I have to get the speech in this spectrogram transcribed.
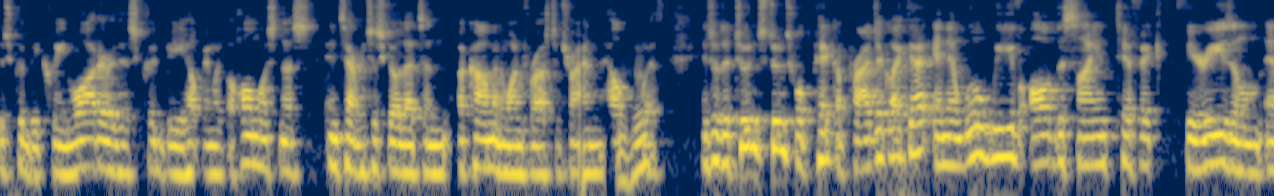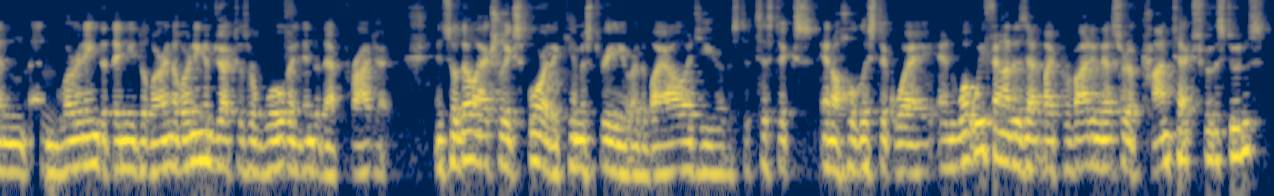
This could be clean water. This could be helping with the homelessness. In San Francisco, that's an, a common one for us to try and help mm-hmm. with. And so the student, students will pick a project like that, and then we'll weave all of the scientific theories and, and, and learning that they need to learn. The learning objectives are woven into that project. And so they'll actually explore the chemistry or the biology or the statistics in a holistic way. And what we found is that by providing that sort of context for the students,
